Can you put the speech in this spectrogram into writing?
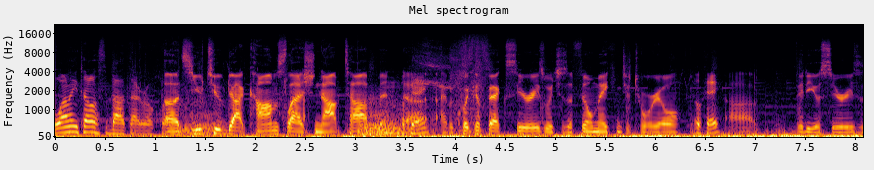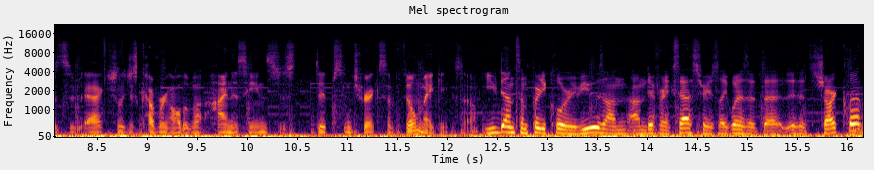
Why don't you tell us about that real quick? Uh, it's youtube.com slash knoptop, and uh, okay. I have a Quick FX series, which is a filmmaking tutorial. Okay uh, video series. It's actually just covering all the behind the scenes, just tips and tricks of filmmaking. So you've done some pretty cool reviews on, on different accessories. Like what is it? The is it Shark Clip?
